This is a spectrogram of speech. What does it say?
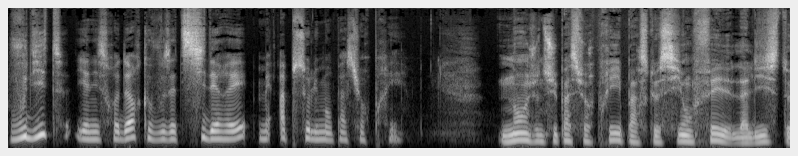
Vous dites, Yanis Roder, que vous êtes sidéré, mais absolument pas surpris. Non, je ne suis pas surpris parce que si on fait la liste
